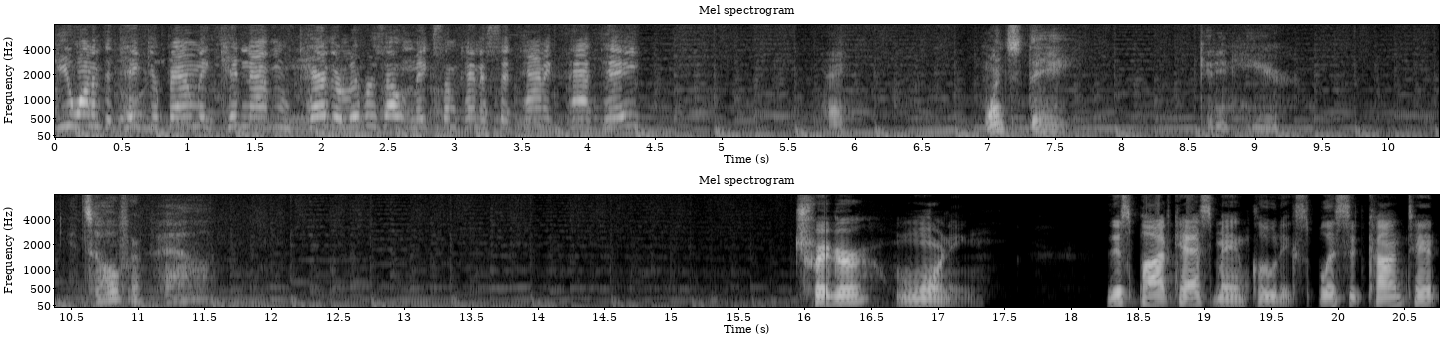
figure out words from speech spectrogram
Do you want him to take your family, kidnap them, tear their livers out, and make some kind of satanic pate? Hey, once they get in here, it's over, pal. Trigger warning. This podcast may include explicit content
